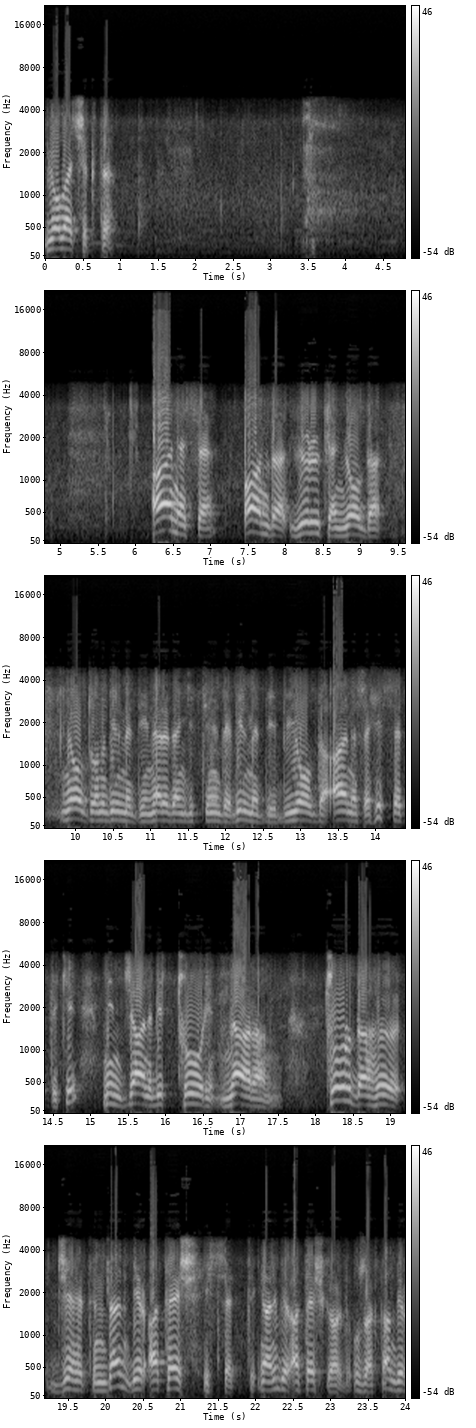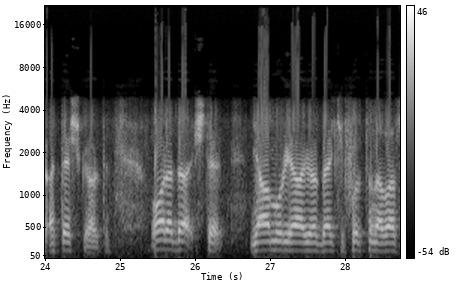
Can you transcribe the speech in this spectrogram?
yola çıktı. Anese o anda yürürken yolda ne olduğunu bilmediği, nereden gittiğini de bilmediği bir yolda Anese hissetti ki min bir turin naran Tur dağı cihetinden bir ateş hissetti. Yani bir ateş gördü. Uzaktan bir ateş gördü. Orada işte yağmur yağıyor, belki fırtına var,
